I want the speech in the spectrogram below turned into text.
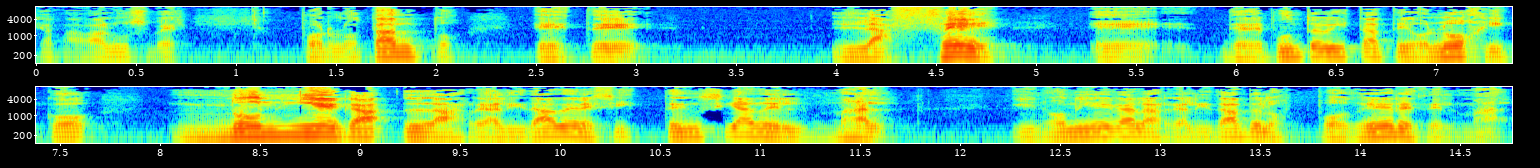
llamaba Luzbel. Por lo tanto, este, la fe, eh, desde el punto de vista teológico, no niega la realidad de la existencia del mal y no niega la realidad de los poderes del mal.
